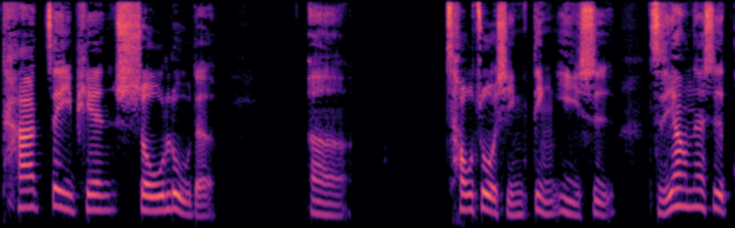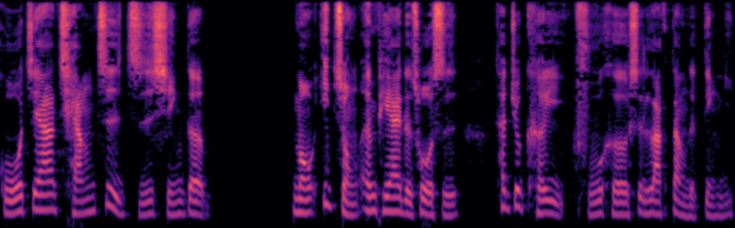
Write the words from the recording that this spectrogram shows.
他这一篇收录的呃操作型定义是，只要那是国家强制执行的某一种 NPI 的措施，它就可以符合是 lockdown 的定义。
